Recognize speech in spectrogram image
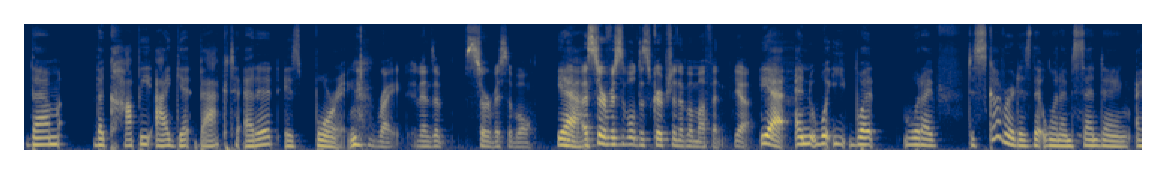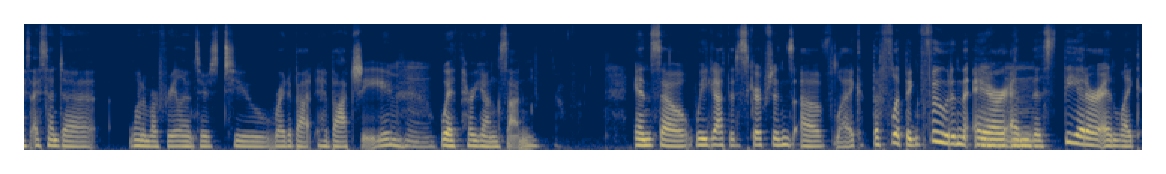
them the copy I get back to edit is boring. Right. It ends up serviceable. Yeah. A serviceable description of a muffin. Yeah. Yeah. And what you, what what I've discovered is that when I'm sending, I, I sent a one of our freelancers to write about hibachi mm-hmm. with her young son. And so we got the descriptions of like the flipping food in the air mm-hmm. and this theater and like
